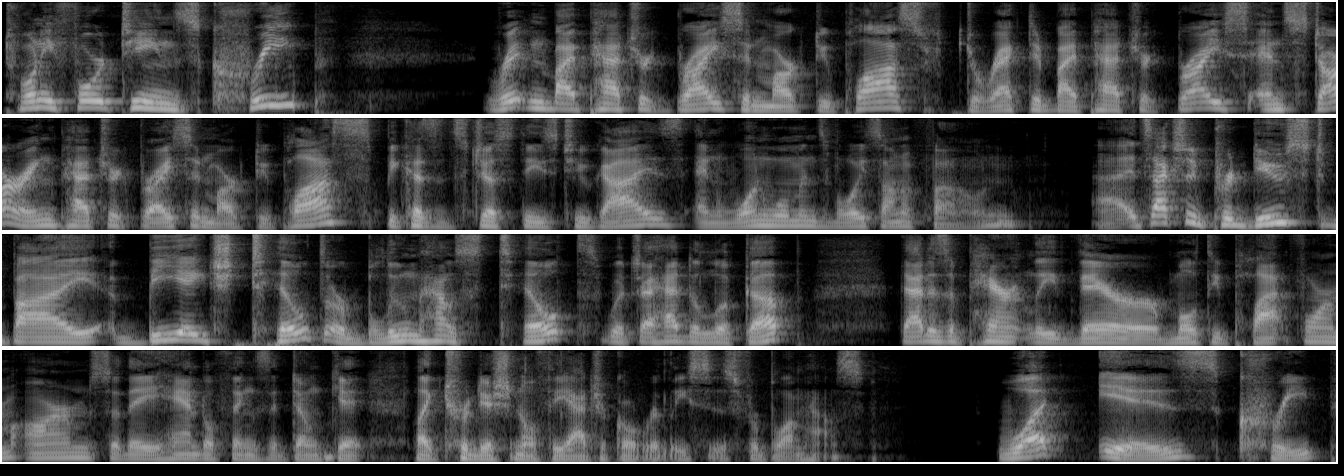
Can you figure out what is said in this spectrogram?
2014's Creep, written by Patrick Brice and Mark Duplass, directed by Patrick Brice, and starring Patrick Brice and Mark Duplass because it's just these two guys and one woman's voice on a phone. Uh, it's actually produced by BH Tilt or Blumhouse Tilt, which I had to look up. That is apparently their multi platform arm, so they handle things that don't get like traditional theatrical releases for Blumhouse. What is Creep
